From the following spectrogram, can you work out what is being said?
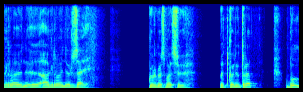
агроөнөр жай көргөзмөсү өткөнү турат бул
